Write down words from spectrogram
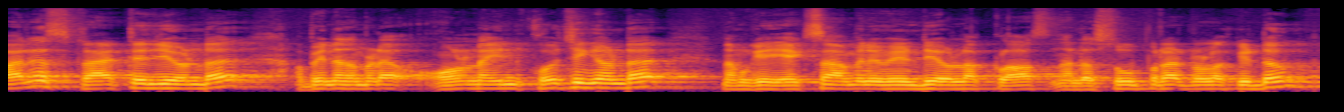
പല സ്ട്രാറ്റജി ഉണ്ട്. പിന്നെ നമ്മുടെ ഓൺലൈൻ കോച്ചിങ് ഉണ്ട്. നമുക്ക് എക്സാമിന് വേണ്ടിയുള്ള ക്ലാസ് നല്ല സൂപ്പറായിട്ടുള്ള കിട്ടും.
